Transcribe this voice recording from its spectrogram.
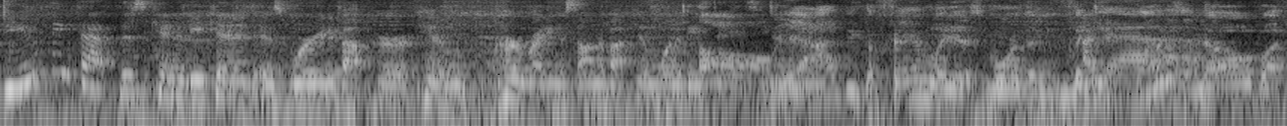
do you think that this Kennedy kid is worried about her him her writing a song about him one of these Oh, days? You know what I yeah. I think the family is more than the kid Yeah. probably doesn't know, but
